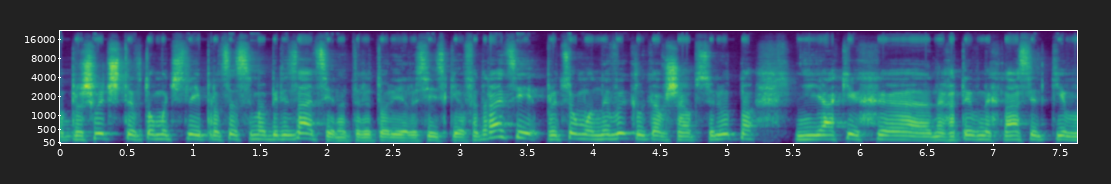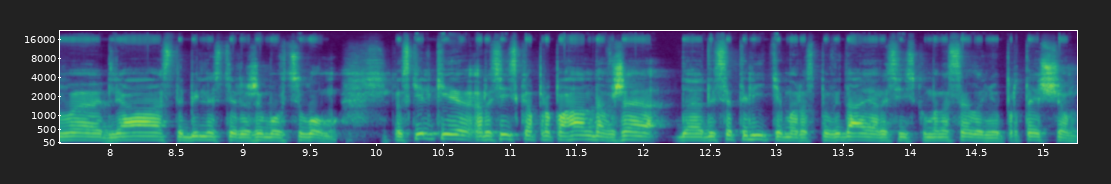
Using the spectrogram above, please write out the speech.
е, пришвидшити в тому числі і процеси мобілізації на території Російської Федерації, при цьому не викликавши абсолютно ніяких негативних наслідків для стабільності режиму в цілому, оскільки російська пропаганда вже десятиліттями розповідає російському населенню про те, що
